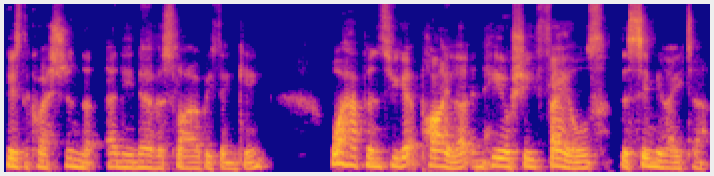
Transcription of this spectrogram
Here's the question that any nervous flyer will be thinking what happens if you get a pilot and he or she fails the simulator?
